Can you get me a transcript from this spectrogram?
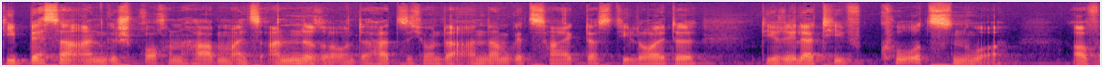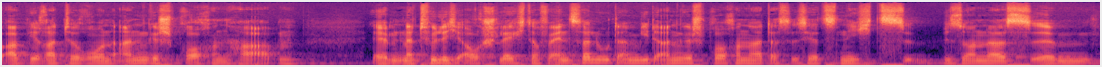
die besser angesprochen haben als andere? Und da hat sich unter anderem gezeigt, dass die Leute, die relativ kurz nur auf Abiraterone angesprochen haben, ähm, natürlich auch schlecht auf Enzalutamid angesprochen hat. Das ist jetzt nichts besonders ähm,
